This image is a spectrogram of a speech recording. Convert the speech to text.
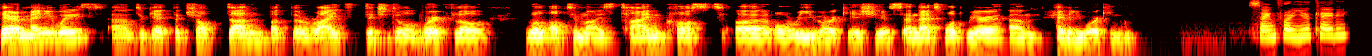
There are many ways uh, to get the job done, but the right digital workflow will optimize time, cost, uh, or rework issues. And that's what we are um, heavily working on. Same for you, Katy?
